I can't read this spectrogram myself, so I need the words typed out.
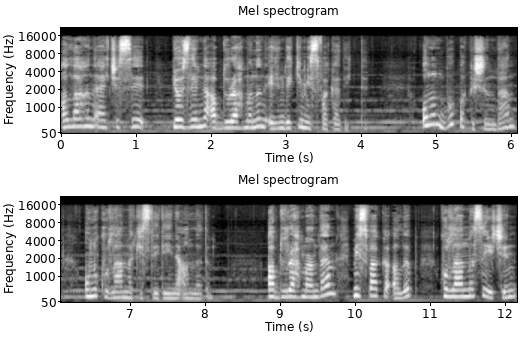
Allah'ın elçisi gözlerini Abdurrahman'ın elindeki misvaka dikti. Onun bu bakışından onu kullanmak istediğini anladım. Abdurrahman'dan misvakı alıp kullanması için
